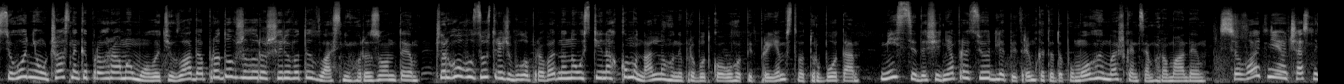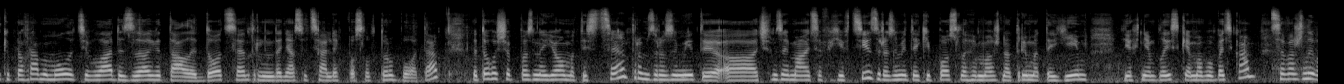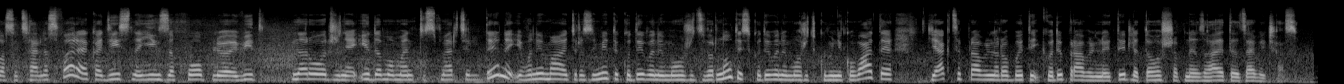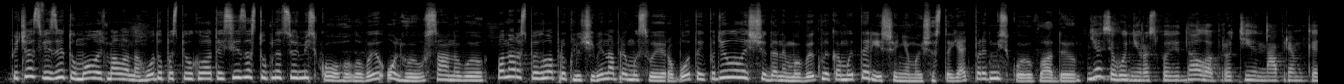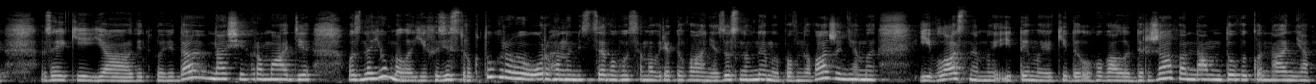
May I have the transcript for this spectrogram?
Сьогодні учасники програми Молодь і влада продовжили розширювати власні горизонти. Чергову зустріч було проведено у стінах комунального неприбуткового підприємства Турбота місці, де щодня працюють для підтримки та допомоги мешканцям громади. Сьогодні учасники програми молоді влади завітали до центру надання соціальних послуг Турбота для того, щоб познайомитись з центром, зрозуміти, чим займаються фахівці, зрозуміти, які послуги можна отримати їм, їхнім близьким або батькам. Це важлива соціальна сфера, яка дійсно їх захоплює від народження і до моменту смерті людини, і вони мають розуміти, куди вони можуть звернутися, куди вони можуть комунікувати, як це правильно робити і куди правильно йти для того, щоб не згаяти зайвий час. Під час візиту молодь мала нагоду поспілкуватися із заступницею міського голови Ольгою Усановою. Вона розповіла про ключові напрями своєї роботи, поділилася щоденними викликами та рішеннями, що стоять перед міською владою. Я сьогодні розповідала про ті напрямки, за які я відповідаю в нашій громаді, ознайомила їх зі структурою органу місцевого самоврядування, з основними повноваженнями і власними, і тими, які делегувала держава нам до виконання,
